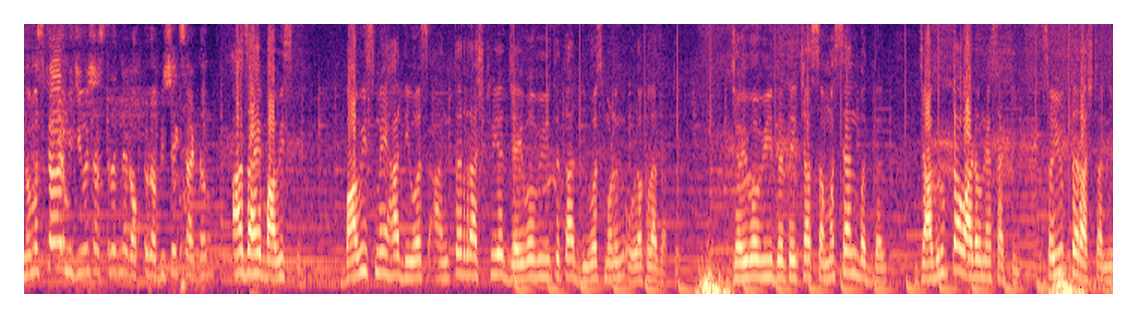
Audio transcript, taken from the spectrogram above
नमस्कार मी जीवशास्त्रज्ञ डॉक्टर अभिषेक साटम आज आहे बावीस मे. बावीस मे हा दिवस आंतरराष्ट्रीय जैवविविधता दिवस म्हणून ओळखला जातो. जैवविविधतेच्या समस्यांबद्दल जागरूकता वाढवण्यासाठी संयुक्त राष्ट्रांनी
